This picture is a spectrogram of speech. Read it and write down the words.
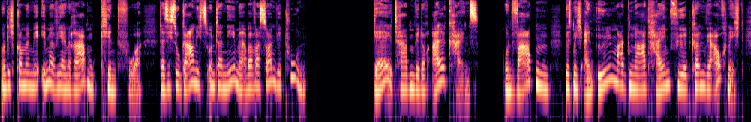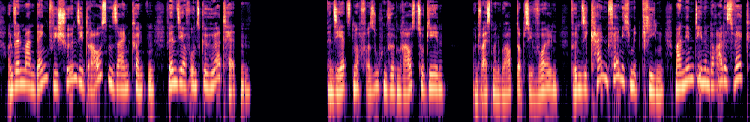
Und ich komme mir immer wie ein Rabenkind vor, dass ich so gar nichts unternehme. Aber was sollen wir tun? Geld haben wir doch all keins. Und warten, bis mich ein Ölmagnat heimführt, können wir auch nicht. Und wenn man denkt, wie schön sie draußen sein könnten, wenn sie auf uns gehört hätten. Wenn sie jetzt noch versuchen würden, rauszugehen Und weiß man überhaupt, ob sie wollen, würden sie keinen Pfennig mitkriegen. Man nimmt ihnen doch alles weg.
